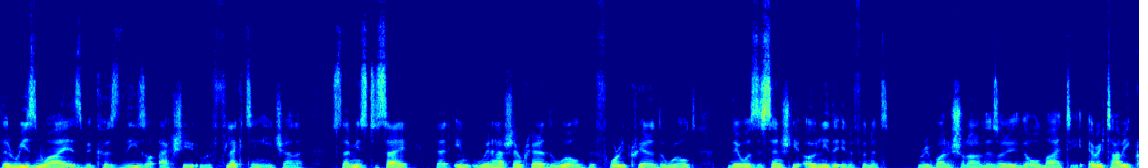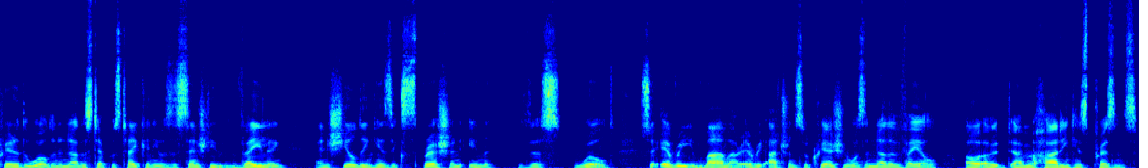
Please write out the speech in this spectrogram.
The reason why is because these are actually reflecting each other. So that means to say that in when Hashem created the world, before He created the world, there was essentially only the infinite Ribbon Shalom. There's only the Almighty. Every time He created the world and another step was taken, He was essentially veiling and shielding His expression in this world. So every mamar, every utterance of creation was another veil uh, um, hiding His presence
